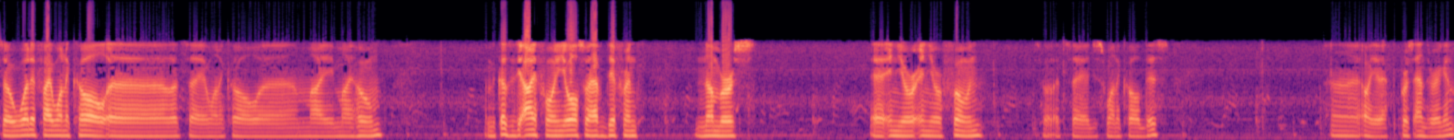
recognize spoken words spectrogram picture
So what if I want to call, uh, let's say I want to call uh, my my home, and because of the iPhone, you also have different numbers uh, in your in your phone. So let's say I just want to call this. Uh, oh yeah, I have to press enter again.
